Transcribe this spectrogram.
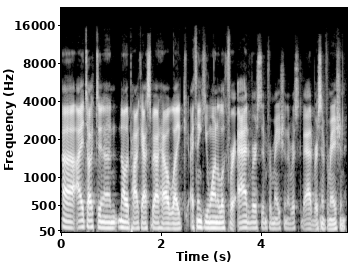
uh, I talked in another podcast about how like I think you want to look for adverse information, the risk of adverse information,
